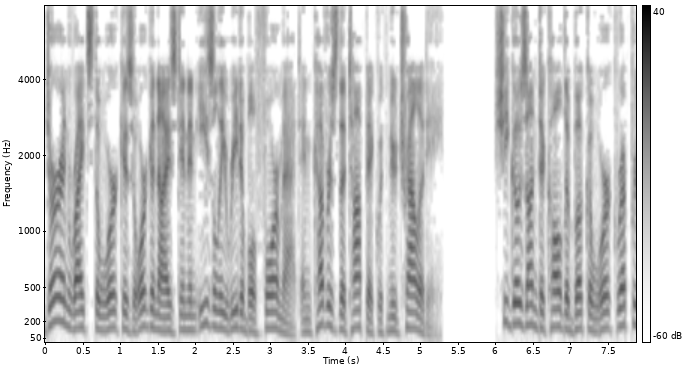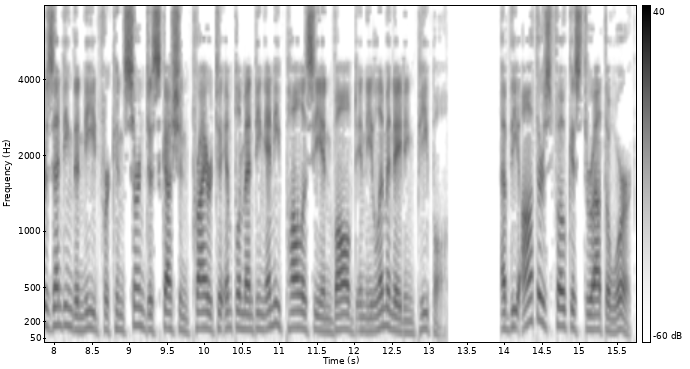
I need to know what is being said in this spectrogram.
Durham writes the work is organised in an easily readable format and covers the topic with neutrality. She goes on to call the book a work representing the need for concerned discussion prior to implementing any policy involved in eliminating people. Of the author's focus throughout the work,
